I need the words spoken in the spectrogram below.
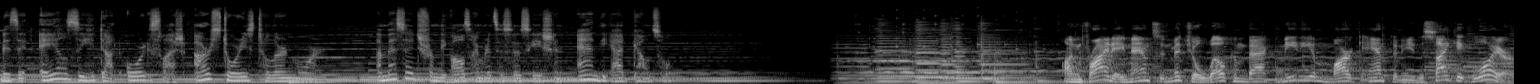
Visit alz.org slash our stories to learn more. A message from the Alzheimer's Association and the Ad Council. On Friday, Manson Mitchell welcomed back medium Mark Anthony, the psychic lawyer,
